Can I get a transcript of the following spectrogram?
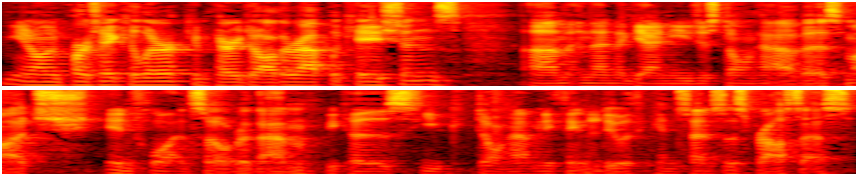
you know, in particular compared to other applications. Um, and then again, you just don't have as much influence over them because you don't have anything to do with the consensus process.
